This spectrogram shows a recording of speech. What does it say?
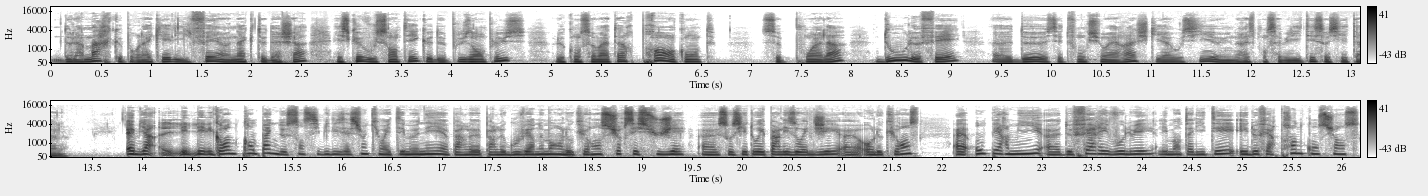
de la marque pour laquelle il fait un acte d'achat? Est-ce que vous sentez que de plus en plus le consommateur prend en compte ce point-là, d'où le fait de cette fonction RH qui a aussi une responsabilité sociétale? Eh bien, les, grandes campagnes de sensibilisation qui ont été menées par le, par le gouvernement, en l'occurrence, sur ces sujets euh, sociétaux et par les ONG, euh, en l'occurrence, euh, ont permis de faire évoluer les mentalités et de faire prendre conscience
